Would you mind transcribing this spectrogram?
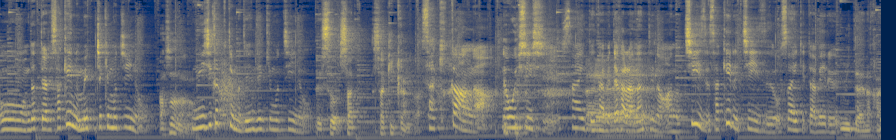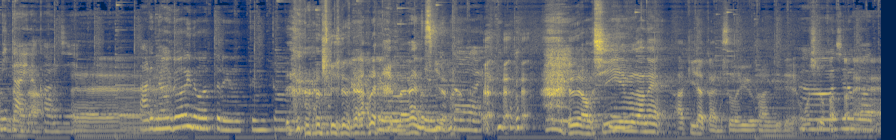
うん。だってあれ避けるのめっちゃ気持ちいいの。あそうなの？短くても全然気持ちいいの。えそうさ先感が。先感が。で美味しいし 裂いて食べえーだからなんていうの？あのチーズ避けるチーズを裂いて食べる。みたいな感じみたいな感じえー、あれ長いのあったらやってみたい。あれ長いの好きだな。でも CM がね明らかにそういう感じで面白かったね。面白かっ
